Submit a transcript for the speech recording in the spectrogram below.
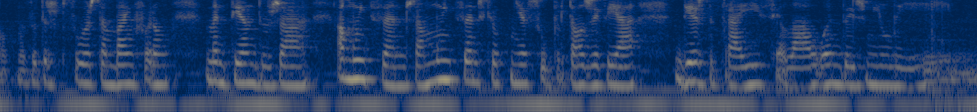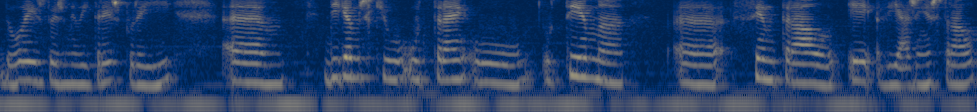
algumas outras pessoas também foram mantendo já há muitos anos, há muitos anos que eu conheço o portal GVA desde para aí, sei lá, o ano 2002, 2003 por aí. Um, digamos que o, o, trem, o, o tema uh, central é a viagem astral,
